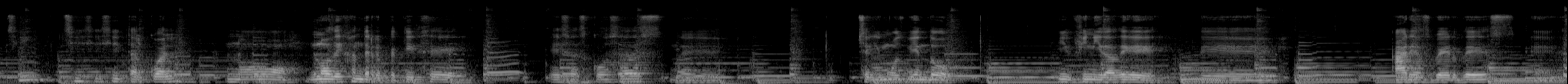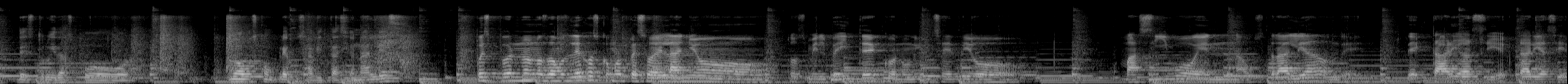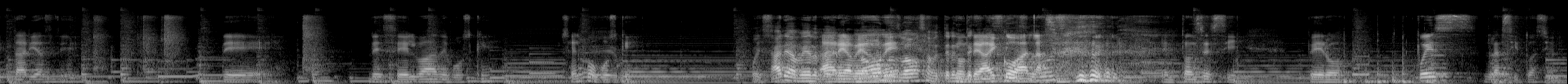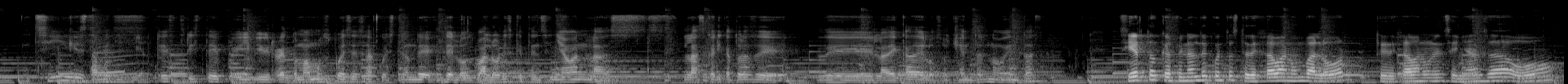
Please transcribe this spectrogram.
Sí, sí, sí, sí, tal cual. No, no dejan de repetirse esas cosas. eh, seguimos viendo infinidad de, de áreas verdes eh, destruidas por nuevos complejos habitacionales. Pues, pues no nos vamos lejos, como empezó el año 2020 con un incendio masivo en Australia, donde de hectáreas y hectáreas y hectáreas de, de, de selva, de bosque. ¿Selva o Eh, bosque? Pues área verde. Área verde. No nos vamos a meter en donde hay koalas. Entonces sí. Pero, pues, la situación. Sí, que es, estamos es- viviendo. es triste y, y retomamos pues esa cuestión de, de los valores que te enseñaban las, las caricaturas de, de la década de los 80s, 90s. Cierto que al final de cuentas te dejaban un valor, te dejaban una enseñanza o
